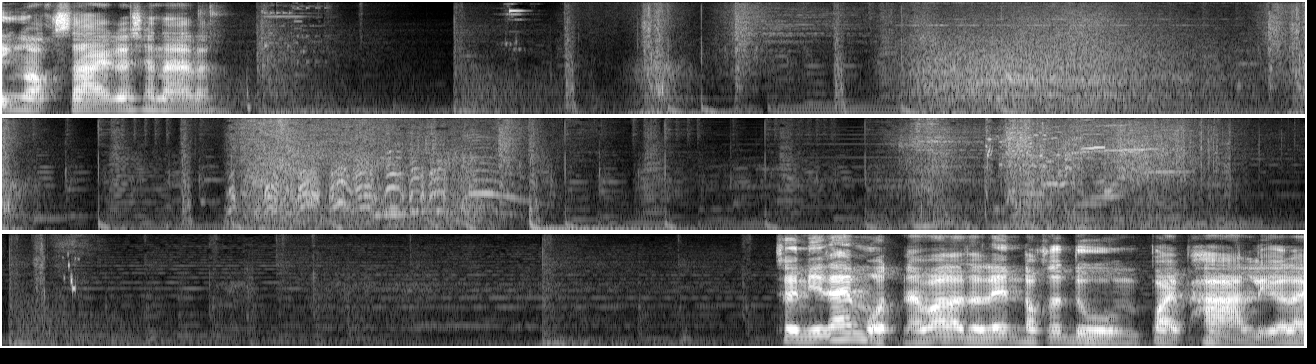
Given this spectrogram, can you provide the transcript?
ดึงออกซ้ายก็ชนะแล้ว เทอร์นนี้ได้หมดนะว่าเราจะเล่นด็อกเตอร์ดูมปล่อยผ่านหรืออะไร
